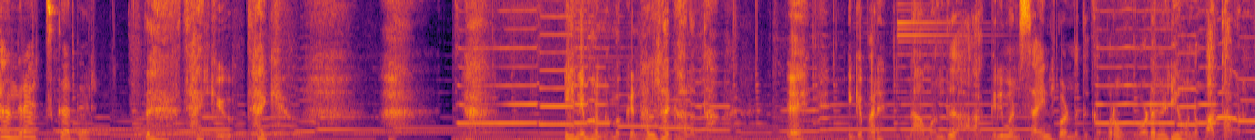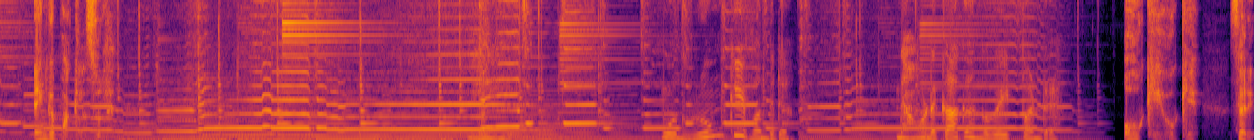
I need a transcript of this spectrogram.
கங்க்ராட்ஸ் கதர் தேங்க்யூ தேங்க்யூ இனிமே நமக்கு நல்ல காலம் தான் ஏய் இங்க பாரு. நான் வந்து அக்ரிமெண்ட் சைன் பண்ணதுக்கு அப்புறம் உடனடி உன்னை பார்த்தாகணும். எங்க பார்க்கலாம் சொல்லு. உன் ரூம்க்கே வந்துடு. நான் உனக்காக அங்க வெயிட் பண்றேன். ஓகே ஓகே சரி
